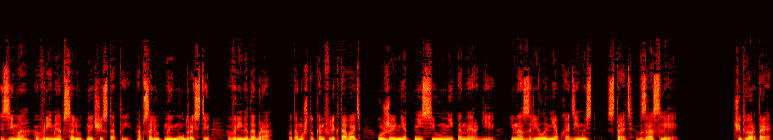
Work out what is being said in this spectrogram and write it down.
Зима — время абсолютной чистоты, абсолютной мудрости, время добра, потому что конфликтовать уже нет ни сил, ни энергии, и назрела необходимость стать взрослее. Четвертое.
